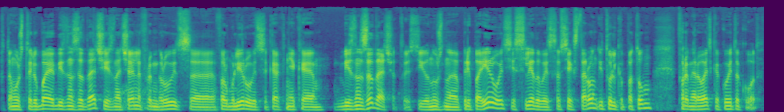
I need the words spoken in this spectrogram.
потому что любая бизнес-задача изначально формируется, формулируется как некая бизнес-задача. То есть ее нужно препарировать, исследовать со всех сторон и только потом формировать какой-то код.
